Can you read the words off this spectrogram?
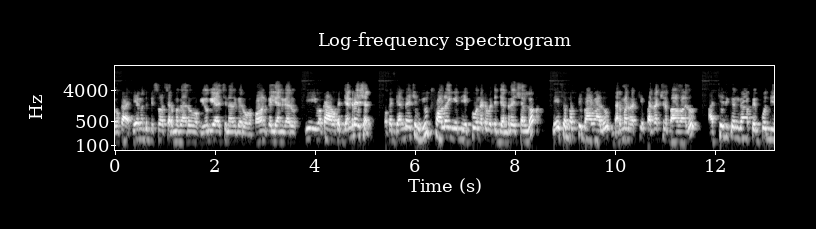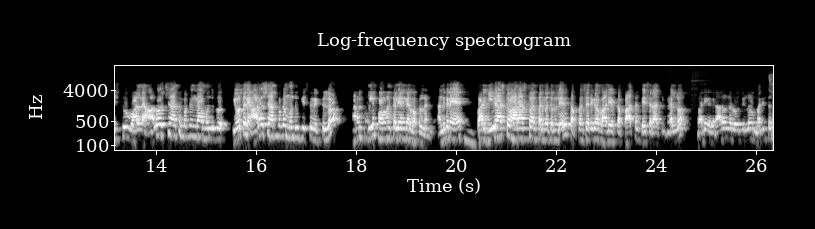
ఒక హేమంత్ బిశ్వ శర్మ గారు ఒక యోగి ఆదిత్యనాథ్ గారు ఒక పవన్ కళ్యాణ్ గారు ఈ ఒక ఒక జనరేషన్ ఒక జనరేషన్ యూత్ ఫాలోయింగ్ ఎక్కువ ఉన్నటువంటి జనరేషన్లో దేశభక్తి భావాలు ధర్మ రక్ష పరిరక్షణ భావాలు అత్యధికంగా పెంపొందిస్తూ వాళ్ళని ఆలోచనాత్మకంగా ముందుకు యువతని ఆలోచనాత్మకంగా ముందుకు తీసుకునే వ్యక్తుల్లో పరంపరలో పవన్ కళ్యాణ్ గారు ఒకళ్ళండి. అందుకనే వారికి ఈ రాష్ట్రం ఆ రాష్ట్రం అని పరిమితం లేదు. తప్పనిసరిగా వారి యొక్క పాత్ర దేశ రాజకీయాల్లో మరి రానున్న రోజుల్లో మరింత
